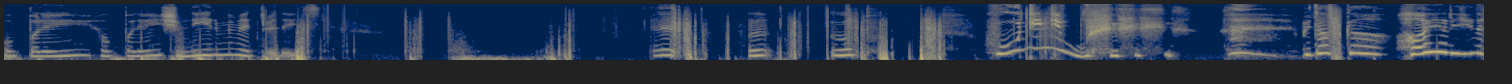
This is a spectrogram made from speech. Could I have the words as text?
Hoppaley hoppaley. Şimdi 20 metredeyiz. Hop. Dedim. Bir dakika. Hayır yine.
